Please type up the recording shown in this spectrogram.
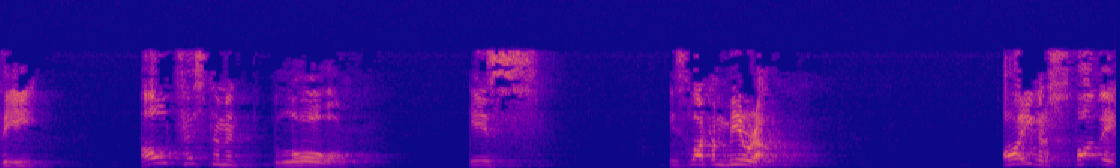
The Old Testament law is, is like a mirror. Oh, you got a spot there.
